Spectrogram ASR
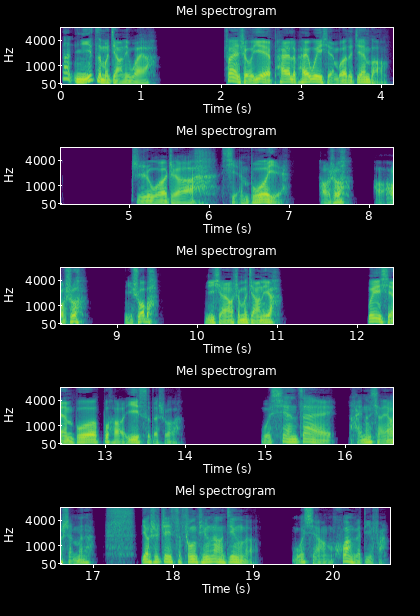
那你怎么奖励我呀？”范守业拍了拍魏显波的肩膀：“知我者，显波也。好说，好好说，你说吧。”你想要什么奖励啊？魏显波不好意思地说：“我现在还能想要什么呢？要是这次风平浪静了，我想换个地方。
